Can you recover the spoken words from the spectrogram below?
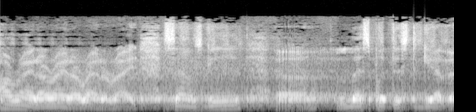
All right, all right, all right, all right. Sounds good. Uh, let's put this together.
